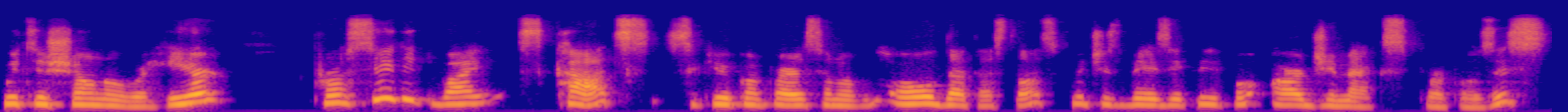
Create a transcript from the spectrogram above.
which is shown over here, proceeded by SCOTS, secure comparison of all data slots, which is basically for argmax purposes.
